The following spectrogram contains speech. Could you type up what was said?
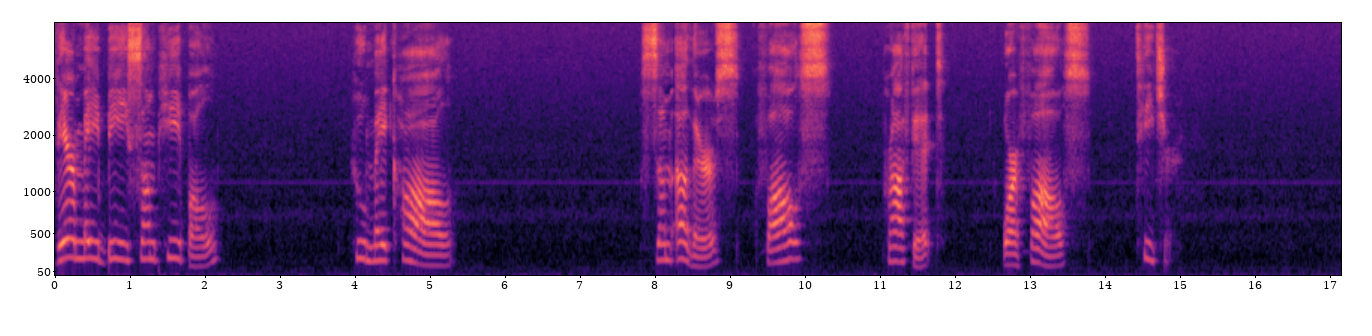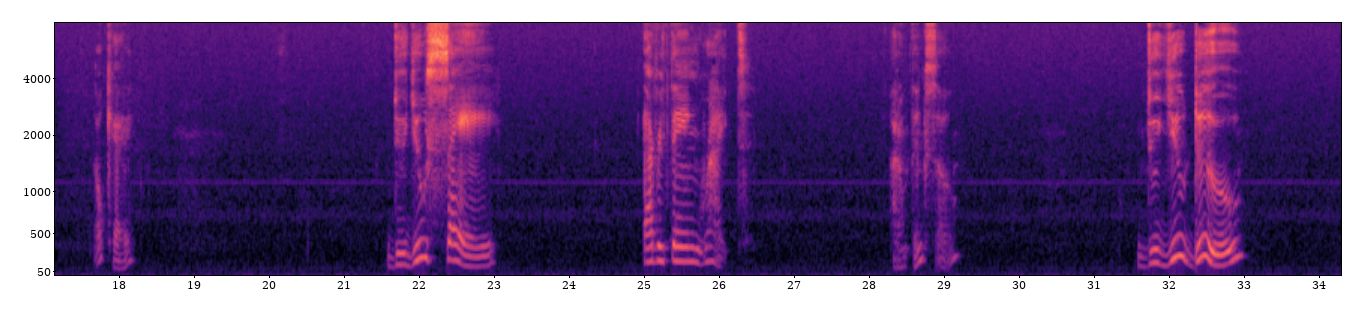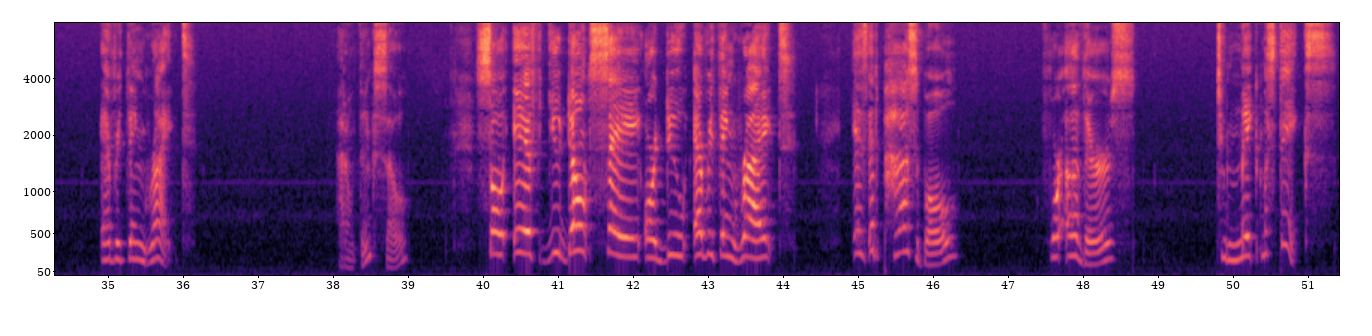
there may be some people who may call some others false prophet or false teacher. Okay. Do you say everything right? I don't think so. Do you do everything right? I don't think so. So if you don't say or do everything right, is it possible for others to make mistakes?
